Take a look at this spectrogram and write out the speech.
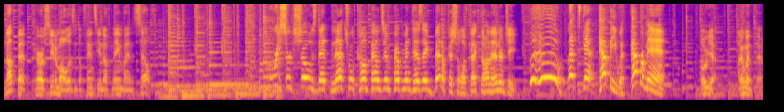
Not that paracetamol isn't a fancy enough name by itself. Research shows that natural compounds in peppermint has a beneficial effect on energy. Woohoo! Let's get peppy with peppermint! Oh yeah, I went there.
